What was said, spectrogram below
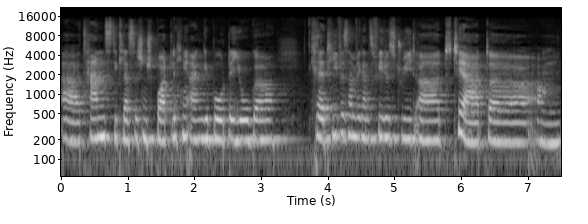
äh, Tanz, die klassischen sportlichen Angebote, Yoga. Kreatives haben wir ganz viel, Street Art, Theater, ähm,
